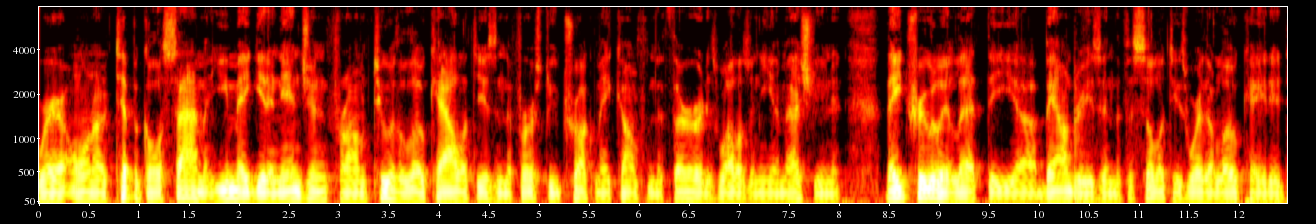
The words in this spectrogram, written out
where on a typical assignment, you may get an engine from two of the localities, and the first two truck may come from the third, as well as an EMS unit. They truly let the uh, boundaries and the facilities where they're located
